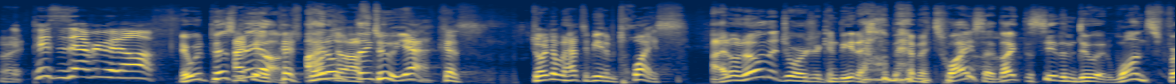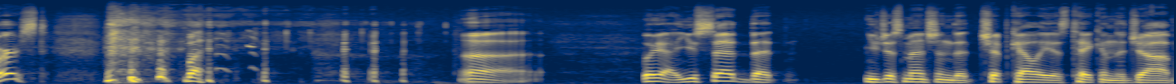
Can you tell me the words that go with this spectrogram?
Right. It pisses everyone off. It would piss I me could off. piss I don't off think too. Yeah, because Georgia would have to beat them twice. I don't know that Georgia can beat Alabama twice. I'd like to see them do it once first. but, uh, well, yeah, you said that you just mentioned that Chip Kelly has taken the job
